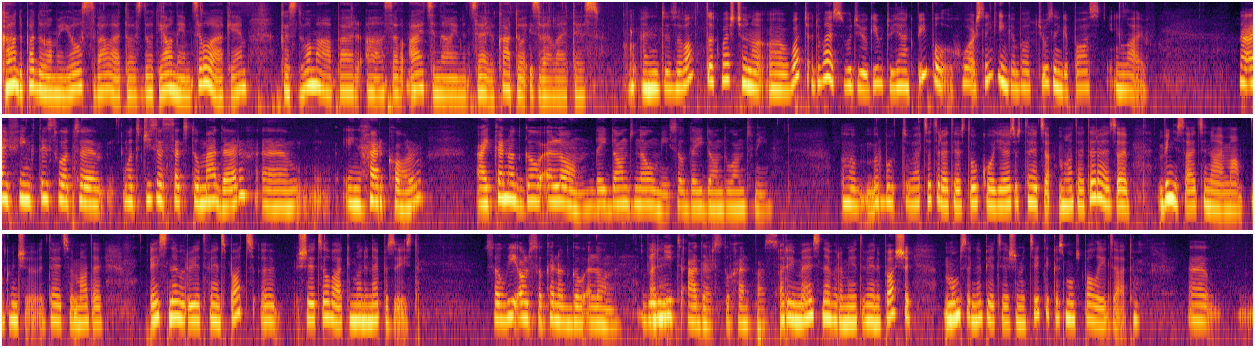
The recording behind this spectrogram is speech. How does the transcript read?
Kādu padomu jūs vēlētos dot jauniem cilvēkiem, kas domā par uh, savu aicinājumu ceļu, kā to izvēlēties? And the last question, uh, what advice would you give to young people who are thinking about choosing a path in life? Now, I think this what uh, what Jesus said to mother um, in her call. I cannot go alone. They don't know me, so they don't want me. Uh, varbūt vērts atcerēties to, ko Jēzus teica mātei Terēzai viņas aicinājumā. Viņš uh, teica mātei, es nevaru iet viens pats, uh, šie cilvēki mani nepazīst. So we also cannot go alone. We Arī- need others to help us. Arī mēs nevaram iet vieni paši, mums ir nepieciešami citi, kas mums palīdzētu. Uh,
